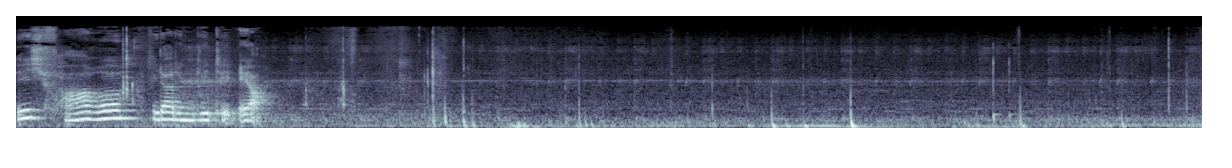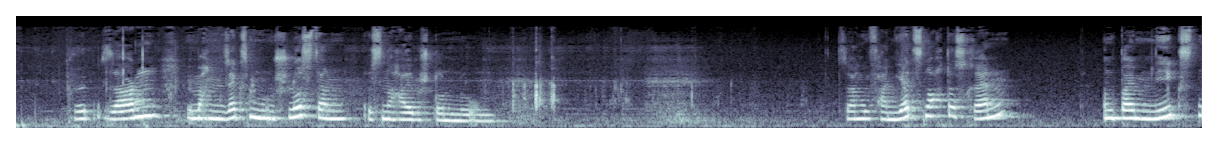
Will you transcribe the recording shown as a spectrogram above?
Ich fahre wieder den GTR. Ich würde sagen, wir machen sechs Minuten Schluss, dann ist eine halbe Stunde um. Sagen wir fahren jetzt noch das Rennen und beim nächsten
